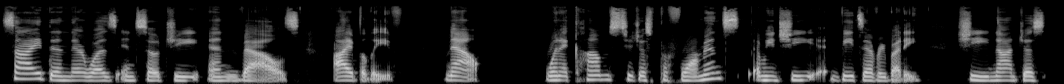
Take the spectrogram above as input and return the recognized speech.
side than there was in Xochitl and Val's, I believe. Now, when it comes to just performance, I mean, she beats everybody. She not just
